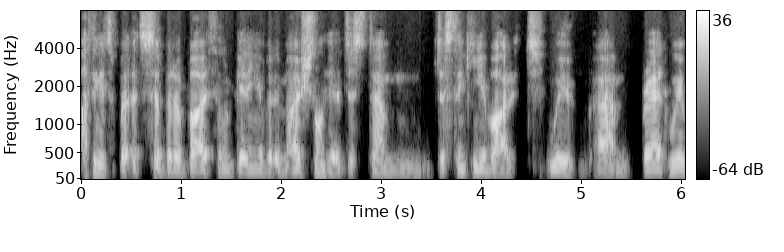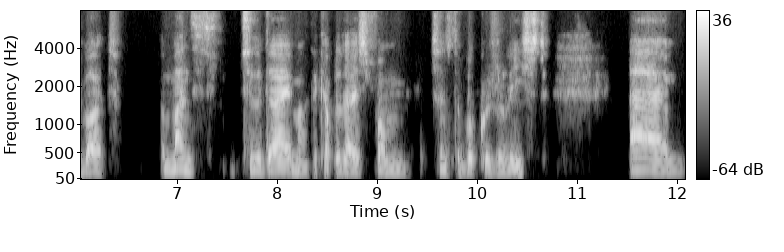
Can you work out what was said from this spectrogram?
I think it's a bit, it's a bit of both, and I'm getting a bit emotional here. Just um, just thinking about it. We, um, Brad, we're about a month to the day, a month, a couple of days from since the book was released. Um,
